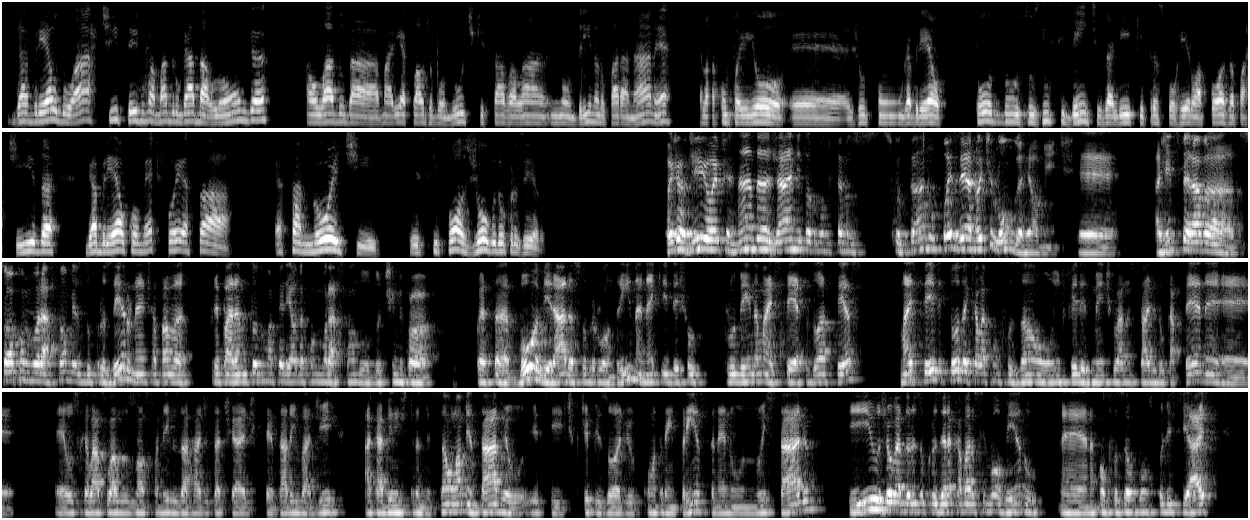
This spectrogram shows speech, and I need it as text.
Gabriel Duarte teve uma madrugada longa ao lado da Maria Cláudia Bonucci, que estava lá em Londrina, no Paraná, né? Ela acompanhou, é, junto com o Gabriel, todos os incidentes ali que transcorreram após a partida. Gabriel, como é que foi essa essa noite, esse pós-jogo do Cruzeiro? Oi, Jordi. Oi, Fernanda, Jaime, todo mundo que está nos escutando. Pois é, a noite longa, realmente. É, a gente esperava só a comemoração mesmo do Cruzeiro, né? A gente já estava preparando todo o material da comemoração do, do time com, a, com essa boa virada sobre o Londrina, né? Que deixou clube ainda mais perto do acesso mas teve toda aquela confusão, infelizmente, lá no Estádio do Café, né? É, é, os relatos lá dos nossos amigos da Rádio Tatiade que tentaram invadir a cabine de transmissão. Lamentável esse tipo de episódio contra a imprensa né, no, no estádio. E os jogadores do Cruzeiro acabaram se envolvendo é, na confusão com os policiais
